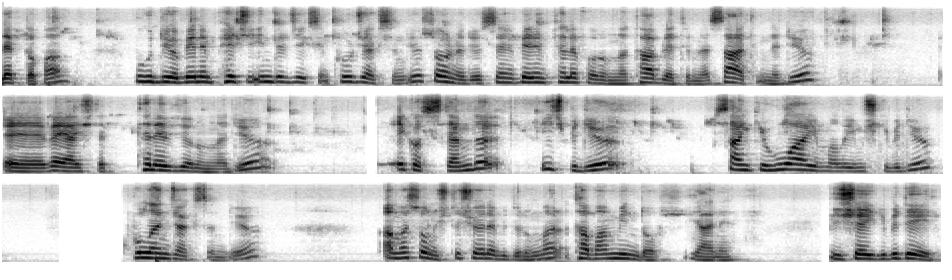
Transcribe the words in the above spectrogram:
laptop al. Bu diyor benim patch'i indireceksin, kuracaksın diyor. Sonra diyor seni benim telefonumla, tabletimle, saatimle diyor e, veya işte televizyonumla diyor ekosistemde hiçbir diyor sanki Huawei malıymış gibi diyor kullanacaksın diyor. Ama sonuçta şöyle bir durum var. Taban Windows yani bir şey gibi değil.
